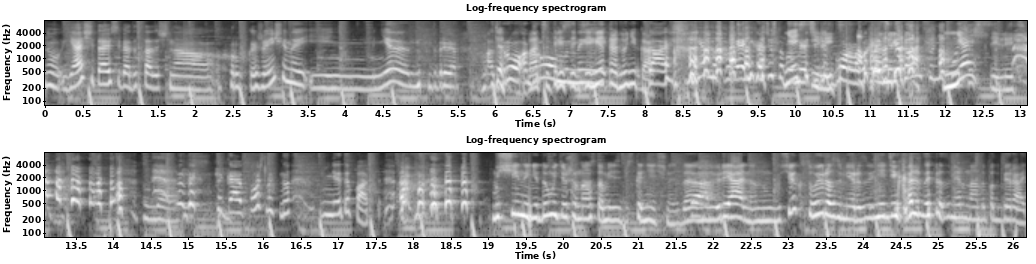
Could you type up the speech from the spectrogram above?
ну, я считаю себя достаточно хрупкой женщиной, и мне, например, огро- 23 огромный... сантиметра, ну никак. Да, член, но я не хочу, чтобы у меня через горло выходил. американцы Не осилить. Да. Такая пошлость, но это факт. Мужчины, не думайте, что у нас там есть бесконечность, да? Да. Ну, реально, ну, у всех свой размер, извините, и каждый размер надо подбирать.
